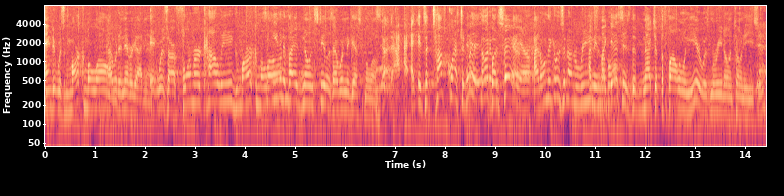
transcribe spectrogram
And it was Mark Malone. I would have never gotten it. It was our former colleague, Mark Malone. See, even if I had known Steelers, I wouldn't have guessed Malone. I, I, it's a tough question, It but I thought it was fair. I don't think it was an unreasonable. I mean, my guess is the matchup the following year was Marino and Tony Eason.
